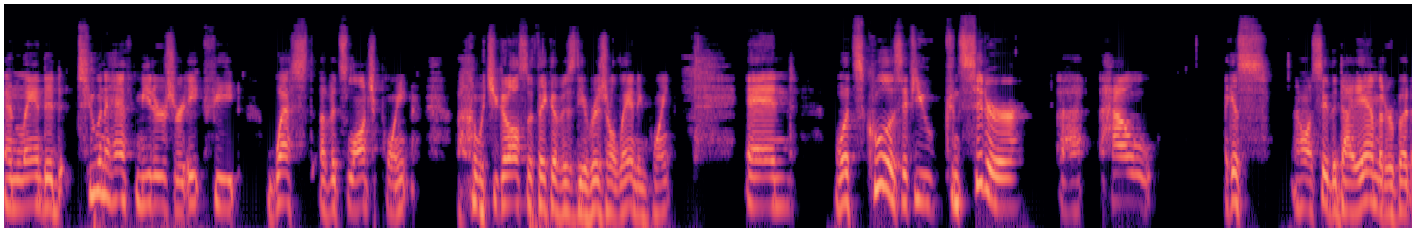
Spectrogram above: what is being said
and landed two and a half meters or eight feet west of its launch point, which you could also think of as the original landing point. And what's cool is if you consider uh, how, I guess, I don't want to say the diameter, but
